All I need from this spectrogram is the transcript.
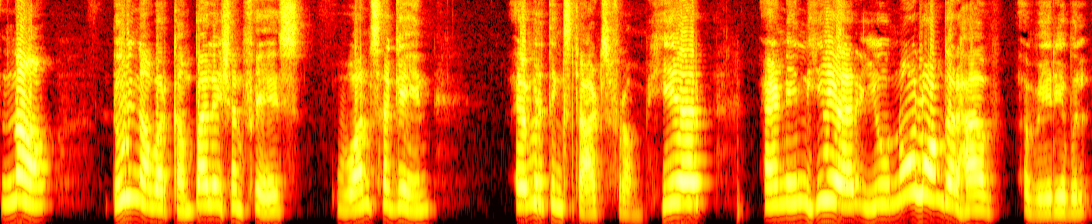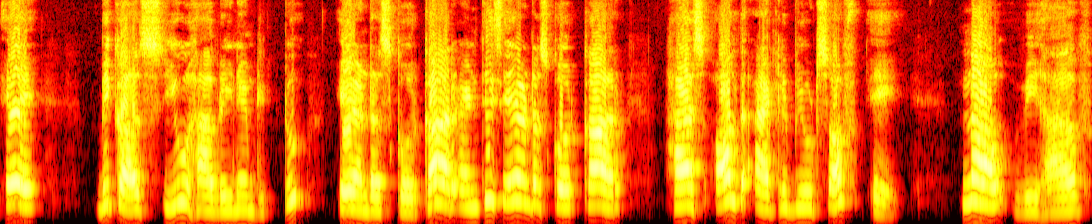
Now during our compilation phase once again everything starts from here and in here you no longer have a variable a because you have renamed it to a underscore car and this a underscore car has all the attributes of a. Now we have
